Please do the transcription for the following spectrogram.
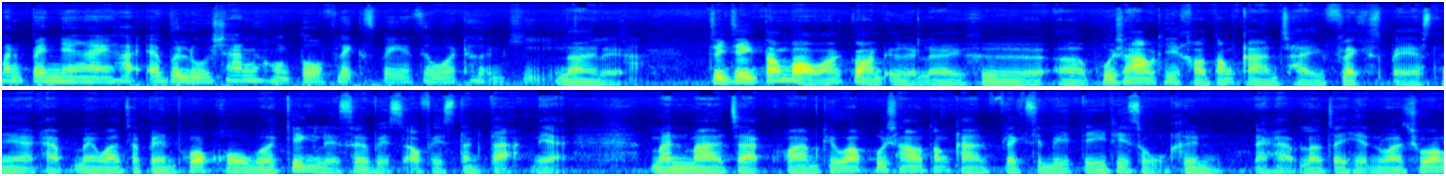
มันเป็นยังไงคะ evolution ของตัว flex space หรือว่า turnkey ได้เลย ค่ะ จริงๆ ต้องบอกว่าก่อนอื่นเลยคือเออผู้เช่าที่เขาต้องการใช้ flex space เนี่ยครับไม่ว่าจะเป็นพวก co-working หรือ service office ต่างๆเนี่ยมันมาจากความที่ว่าผู้เช่าต้องการ flexibility ที่สูงขึ้นนะครับเราจะเห็นว่าช่วง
